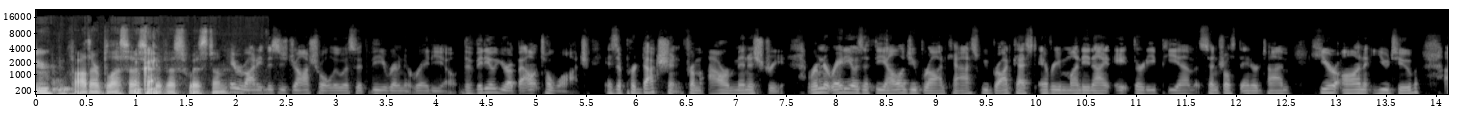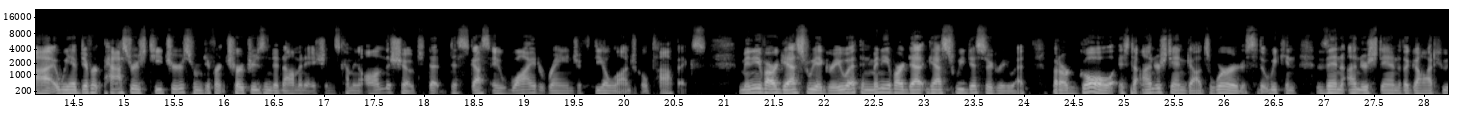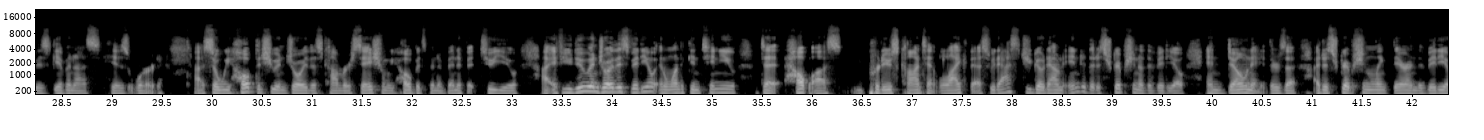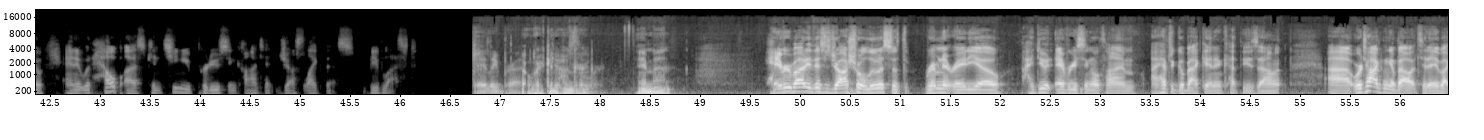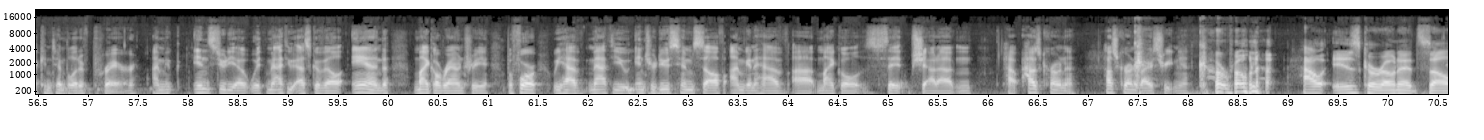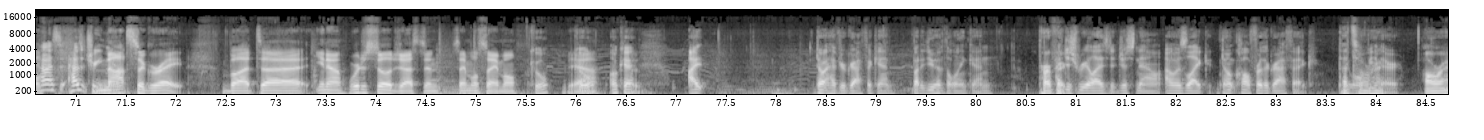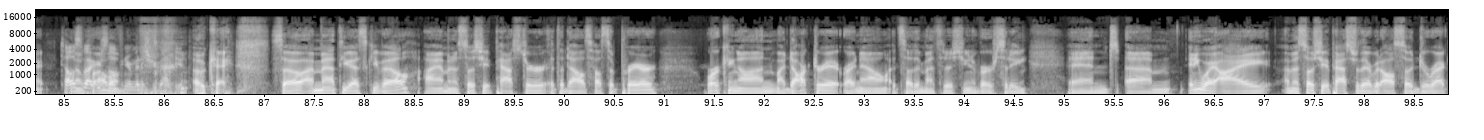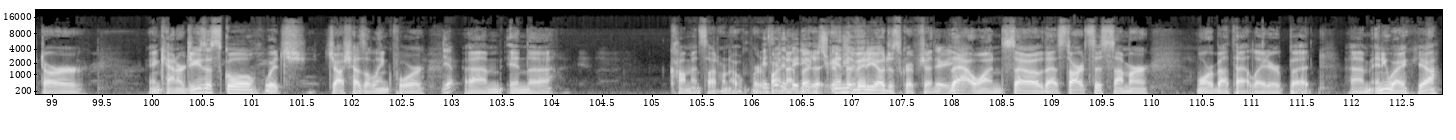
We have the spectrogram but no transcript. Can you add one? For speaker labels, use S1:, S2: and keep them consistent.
S1: Here. Father, bless us,
S2: Okay.
S1: give us wisdom.
S3: Hey everybody, this is Joshua Lewis with The Remnant Radio. The video you're about to watch is a production from our ministry. Remnant Radio is a theology broadcast. We broadcast every Monday night, 8:30 p.m. Central Standard Time here on YouTube. Uh, we have different pastors, teachers from different churches and denominations coming on the show to d- discuss a wide range of theological topics. Many of our guests we agree with, and many of our de- guests we disagree with. But our goal is to understand God's word so that we can then understand the God who has given us His word. Uh, so we hope that you enjoy this conversation. We hope it's been a benefit to you. Uh, if you do enjoy this video and want to continue to help us produce content like this, we'd ask that you go down into the description of the video and donate. There's a, a description link there in the video, and it would help us continue producing content just like this. Be blessed.
S1: Daily bread.
S2: Awaken
S1: give us the
S2: hunger. Amen.
S3: Hey everybody, this is Joshua Lewis with Remnant Radio. I do it every single time. I have to go back in and cut these out. Uh, we're talking about today about contemplative prayer. I'm in studio with Matthew Esquivel and Michael Rowntree. Before we have Matthew introduce himself, I'm going to have uh, Michael say shout out and how, how's Corona? How's coronavirus treating you?
S1: Corona. How is Corona itself?
S3: How's it- how's it treating you?
S1: Not so great, but uh, you know we're just still adjusting. Same old, same old.
S3: Cool.
S1: Yeah.
S3: Cool. Okay. I don't have your graphic in, but I do have the link in.
S2: Perfect.
S3: I just realized it just now. I was like, don't call for the graphic.
S2: That's all right. All right.
S3: Tell us
S2: No
S3: about yourself and your ministry, Matthew.
S2: Okay. So I'm Matthew Esquivel. I am an associate pastor at the Dallas House of Prayer, working on my doctorate right now at Southern Methodist University. And um, anyway, I am associate pastor there, but also direct our Encounter Jesus School, which Josh has a link for
S3: Yep.
S2: um, in the comments. I don't know where to
S3: It's
S2: find that, but in the video description, that
S3: go.
S2: one. So that starts this summer. More about that later. But um, anyway, yeah.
